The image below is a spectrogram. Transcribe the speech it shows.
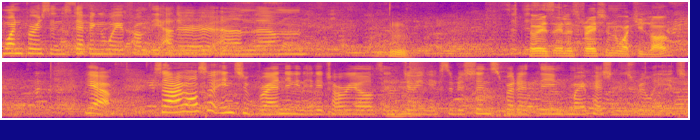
one person stepping away from the other, and um, so, So is- is illustration what you love? yeah. So I'm also into branding and editorials and doing exhibitions, but I think my passion is really into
